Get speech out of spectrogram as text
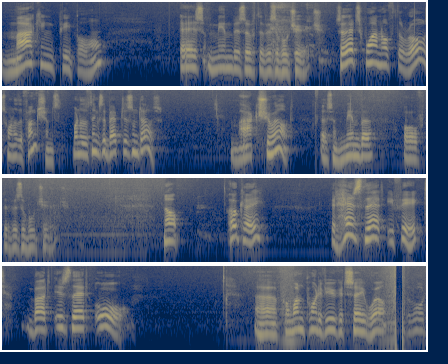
marking people as members of the visible church. So that's one of the roles, one of the functions, one of the things that baptism does. Marks you out as a member of the visible church. Now, okay, it has that effect, but is that all? Uh, from one point of view, you could say, well, the Lord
